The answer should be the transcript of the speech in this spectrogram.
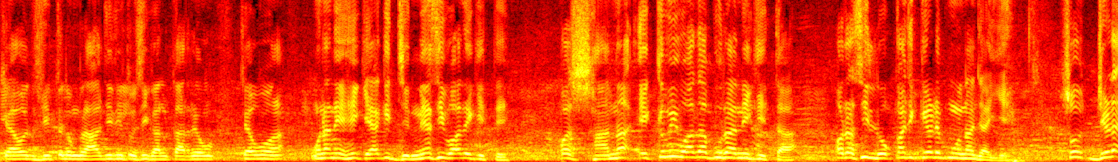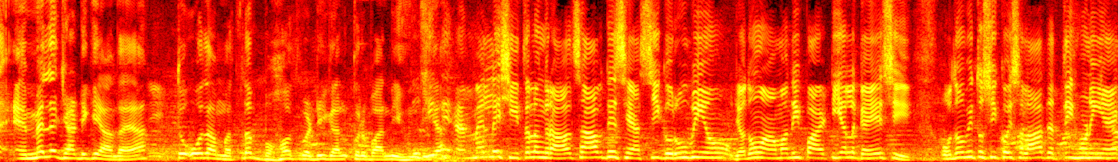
ਚਾਹੇ ਉਹ ਸ਼ੀਤਲ ਉਂਗਰਾਲ ਜੀ ਦੀ ਤੁਸੀਂ ਗੱਲ ਕਰ ਰਹੇ ਹੋ, ਚਾਹੇ ਉਹ ਉਹਨਾਂ ਨੇ ਇਹੀ ਕਿਹਾ ਕਿ ਜਿੰਨੇ ਅਸੀਂ ਵਾਅਦੇ ਕੀਤੇ, ਪਰ ਸਾਨੂੰ ਇੱਕ ਵੀ ਵਾਅਦਾ ਪੂਰਾ ਨਹੀਂ ਕੀਤਾ ਔਰ ਅਸੀਂ ਲੋਕਾਂ 'ਚ ਕਿਹੜੇ ਮੂੰਹ ਜਾਈਏ? ਸੋ ਜਿਹੜਾ ਐਮਐਲਏ ਛੱਡ ਕੇ ਆਂਦਾ ਆ ਤੇ ਉਹਦਾ ਮਤਲਬ ਬਹੁਤ ਵੱਡੀ ਗੱਲ ਕੁਰਬਾਨੀ ਹੁੰਦੀ ਤੁਸੀਂ ਆ। ਤੇ ਐਮਐਲਏ ਸ਼ੀਤਲ ਅੰਗਰਾਲ ਸਾਹਿਬ ਦੇ ਸਿਆਸੀ ਗੁਰੂ ਵੀ ਹੋ ਜਦੋਂ ਆਮ ਆਦਮੀ ਪਾਰਟੀ ਵੱਲ ਗਏ ਸੀ ਉਦੋਂ ਵੀ ਤੁਸੀਂ ਕੋਈ ਸਲਾਹ ਦਿੱਤੀ ਹੋਣੀ ਹੈ?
